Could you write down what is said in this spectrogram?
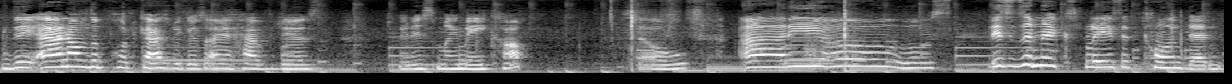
the end of the podcast because I have just finished my makeup. So, adios. This is an explicit content,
